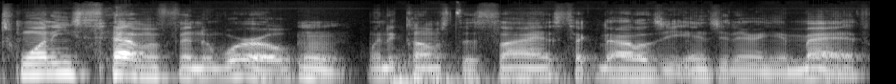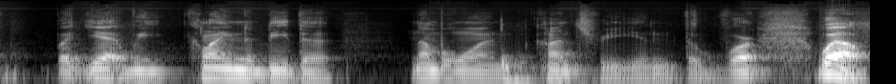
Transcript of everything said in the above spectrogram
27th in the world mm. when it comes to science, technology, engineering, and math. But yet we claim to be the number one country in the world. Well,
